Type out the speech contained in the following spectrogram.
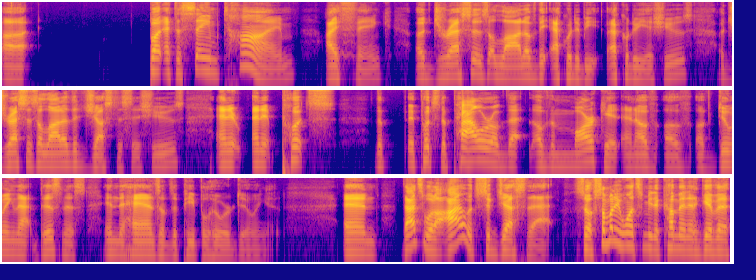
Uh, but at the same time, I think addresses a lot of the equity equity issues, addresses a lot of the justice issues, and it and it puts the it puts the power of that of the market and of, of of doing that business in the hands of the people who are doing it. And that's what I would suggest that so if somebody wants me to come in and give a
